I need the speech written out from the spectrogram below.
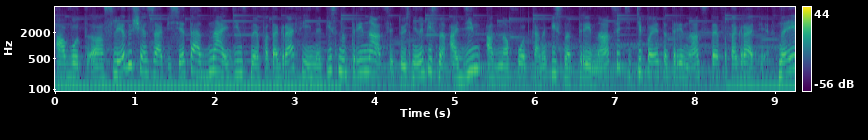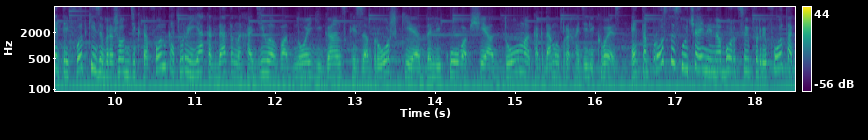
а вот а, следующая запись это одна единственная фотография и написано 13, то есть не написано один, одна фотка, а написано 13, и типа это 13 фотография. На этой фотке изображен диктофон, который я когда-то находила в одной гигантской заброшке, далеко вообще от дома, когда мы проходили квест. Это просто случайно случайный набор цифр и фоток,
